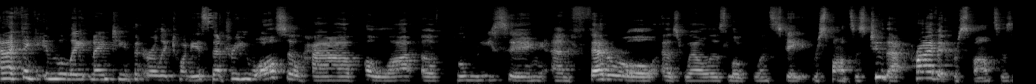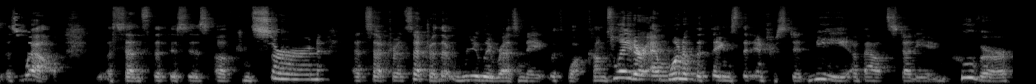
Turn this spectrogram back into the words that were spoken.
and I think in the late 19th and early 20th century, you also have a lot of policing and federal as well as local and state responses to that, private responses as well, a sense that this is of concern, et cetera, et cetera, that really resonate with what comes later. And one of the things that interested me about studying Hoover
